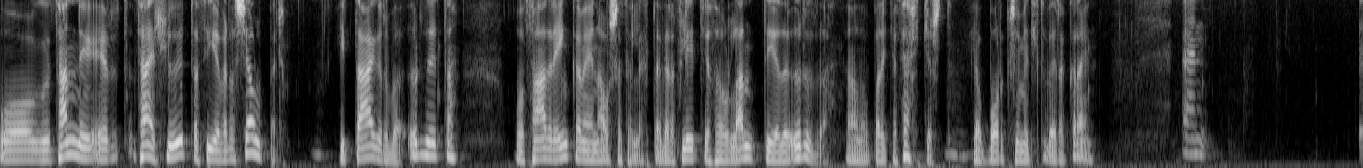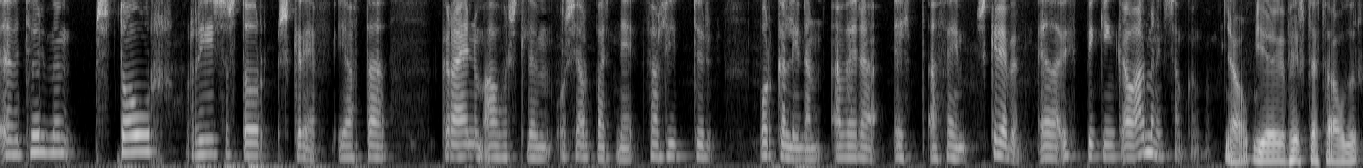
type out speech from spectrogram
og þannig er, það er hluta því að verða sjálfbær. Í dag erum við að urða þetta og það er enga veginn ásættilegt að vera að flytja þá landi eða urða, það er bara ekki að þekkjast mm. hjá borg sem vilt vera græn. En ef við tölum um stór, rísastór skref í átt að grænum áherslum og sjálfbærni, þá hlýtur borgarlínan að vera eitt af þeim skrefum eða uppbygging á almenningssamgangum. Já, ég hef hýrt þetta áður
